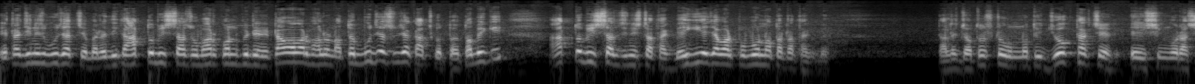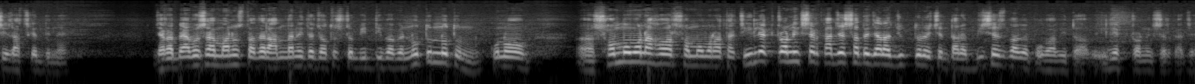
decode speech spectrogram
এটা জিনিস বুঝাচ্ছে এবার এদিকে আত্মবিশ্বাস ওভার কনফিডেন্ট এটাও আবার ভালো না। তবে বুঝে সুঝে কাজ করতে হয় তবে কি? আত্মবিশ্বাস জিনিসটা থাকবে, এগিয়ে যাওয়ার প্রবণতাটা থাকবে। তাহলে যথেষ্ট উন্নতির যোগ থাকছে এই সিংহ রাশির আজকের দিনে। যারা ব্যবসায় মানুষ, তাদের আমদানিতে যথেষ্ট বৃদ্ধি পাবে। নতুন নতুন কোনো সম্ভাবনা হওয়ার সম্ভাবনা থাকছে। ইলেকট্রনিক্সের কাজের সাথে যারা যুক্ত রয়েছেন, তারা বিশেষভাবে প্রভাবিত হবে ইলেকট্রনিক্সের কাজে।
